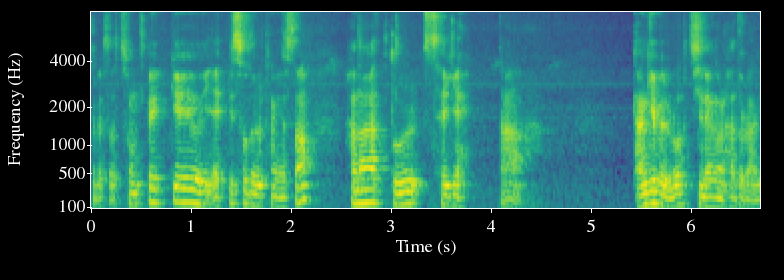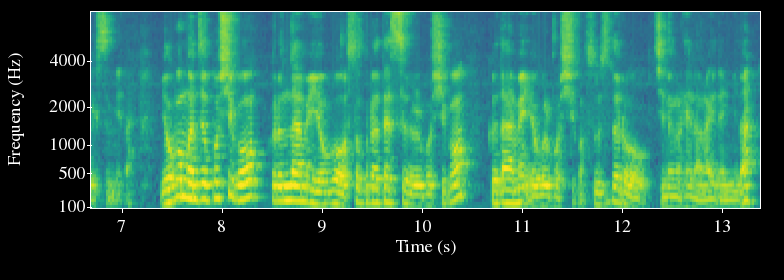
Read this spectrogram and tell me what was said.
그래서 총 100개의 에피소드를 통해서 하나, 둘, 세 개. 아, 단계별로 진행을 하도록 하겠습니다. 요거 먼저 보시고 그런 다음에 요거 소크라테스를 보시고 그 다음에 요걸 보시고 순서대로 진행을 해 나가야 됩니다.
